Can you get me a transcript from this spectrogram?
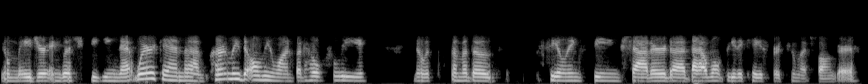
you know major English speaking network, and I'm currently the only one. But hopefully, you know, with some of those ceilings being shattered, uh, that won't be the case for too much longer.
